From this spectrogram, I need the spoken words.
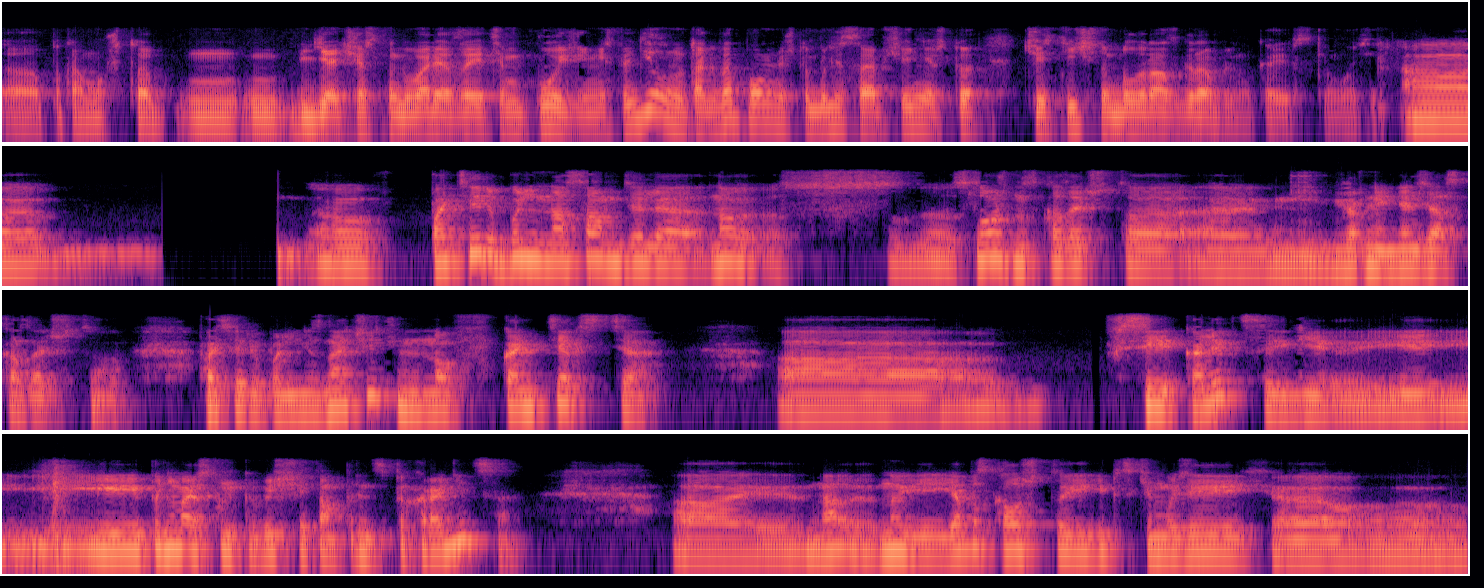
А, потому что я, честно говоря, за этим позже не следил, но тогда помню, что были сообщения, что частично был разграблен Каирский музей. А, потери были на самом деле, ну, сложно сказать, что, э, вернее, нельзя сказать, что потери были незначительны, но в контексте а, всей коллекции и, и, и понимая, сколько вещей там, в принципе, хранится, а, ну, я бы сказал, что египетский музей э,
